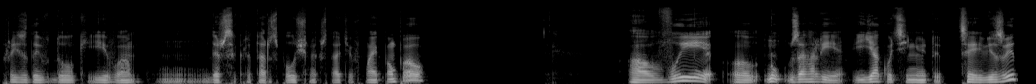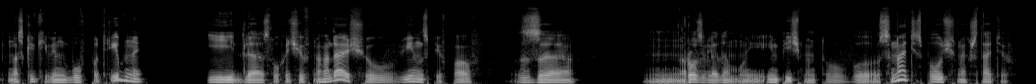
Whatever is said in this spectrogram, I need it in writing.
Приїздив до Києва держсекретар Сполучених Штатів Майк Помпео. А ви, е, ну, взагалі, як оцінюєте цей візит, наскільки він був потрібний? І для слухачів нагадаю, що він співпав з розглядом імпічменту в Сенаті Сполучених Штатів.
